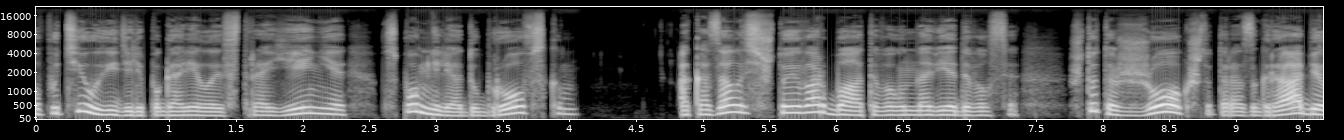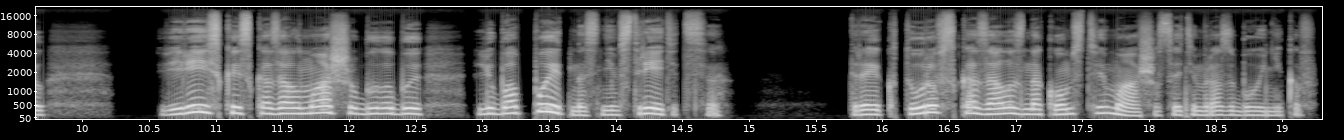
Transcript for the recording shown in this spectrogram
по пути увидели погорелое строение, вспомнили о Дубровском. Оказалось, что и в Арбатово он наведывался, что-то сжег, что-то разграбил. Верейской сказал Маше, было бы любопытно с ним встретиться. Траектуров сказал о знакомстве Маша с этим разбойников.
